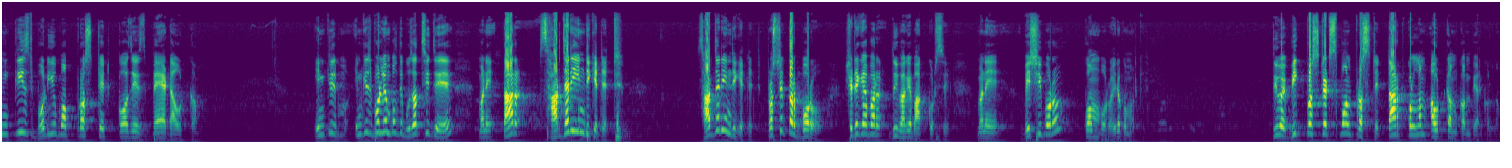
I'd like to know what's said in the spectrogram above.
increased volume of prostate causes bad outcome. Increase increase volume বলতে বোঝাচ্ছি যে মানে তার surgery indicated surgery indicated prostate তার বড়, সেটাকে আবার দুই ভাগে ভাগ করছে। মানে বেশি বড়, কম বড়, এরকম আর কি। দুই ভাই big prostate small prostate TURP করলাম আউটকাম কম্পেয়ার করলাম।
